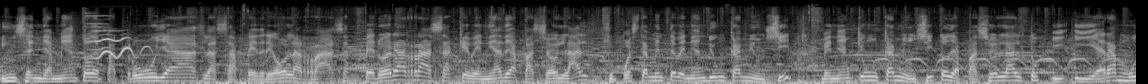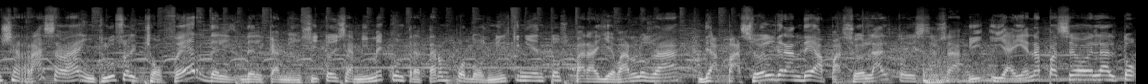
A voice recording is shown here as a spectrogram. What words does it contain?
incendiamiento de patrullas, las apedreó la raza, pero era raza que venía de Apaseo el Alto. Supuestamente venían de un camioncito. Venían que un camioncito de Apaseo el Alto y, era mucha raza, ¿va? Incluso el chofer del, del camioncito dice, a mí me contrataron por 2.500 para llevarlos, ¿va? De Apaseo el Grande a Apaseo el Alto, dice, o sea, y, y ahí en Apaseo el Alto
